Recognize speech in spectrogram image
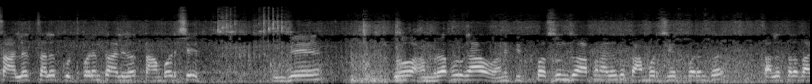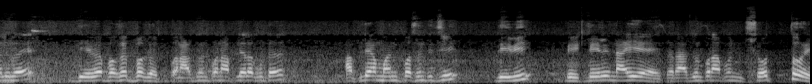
चालत चालत कुठपर्यंत आलेलो तांबड शेत. म्हणजे जो हमरापूर गाव आणि तिथपासून जो आपण आलो तो तांबड शेतपर्यंत चालत चालत आलेलो आहे. देव्या बघत बघत पण अजून पण आपल्याला कुठं आपल्या मनपसंतीची देवी भेटलेली नाही आहे तर अजून पण आपण शोधतोय.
